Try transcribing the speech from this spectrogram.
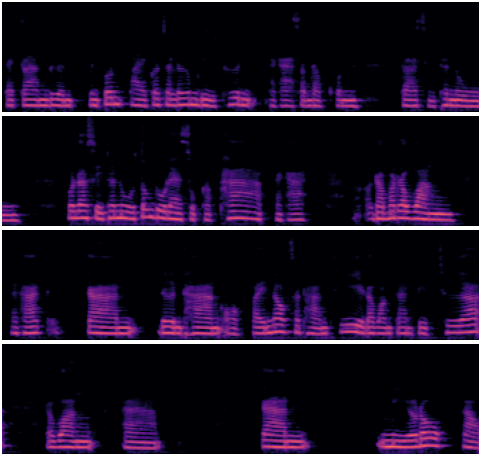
แต่กลางเดือนเป็นต้นไปก็จะเริ่มดีขึ้นนะคะสำหรับคนราศีธนู คนราศีธนูต้องดูแลสุขภาพนะคะระมัดระวังนะคะการเดินทางออกไปนอกสถานที่ระวังการติดเชื้อ ระวังอ่าการ มีโรคเก่า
